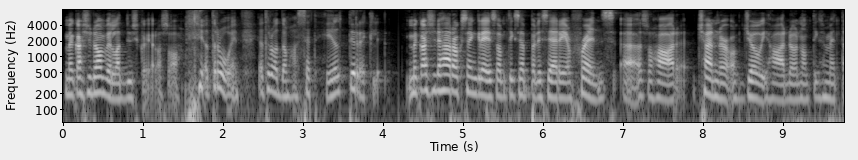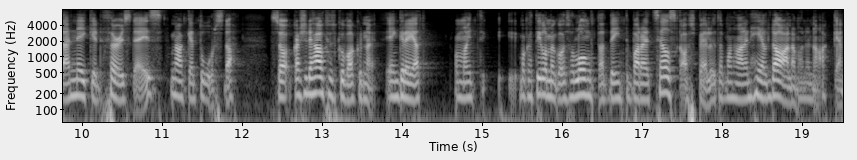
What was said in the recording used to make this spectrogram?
Men kanske de vill att du ska göra så? jag tror inte. Jag tror att de har sett helt tillräckligt. Men kanske det här är också en grej som till exempel i serien Friends uh, så har Chandler och Joey har då någonting som heter Naked Thursdays, naken torsdag. Så kanske det här också skulle vara kunna, en grej att om man, inte, man kan till och med gå så långt att det inte bara är ett sällskapsspel utan man har en hel dag när man är naken.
